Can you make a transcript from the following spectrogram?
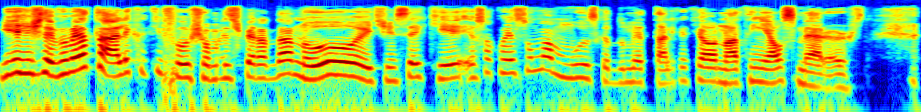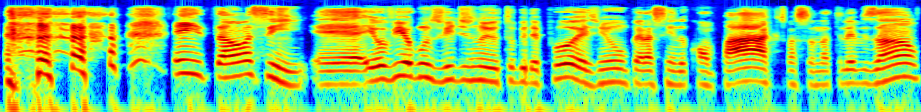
E a gente teve o Metallica, que foi o show mais esperado da noite, não sei o quê. Eu só conheço uma música do Metallica, que é o Nothing Else Matters. então, assim, é, eu vi alguns vídeos no YouTube depois, vi um pedacinho do compacto passando na televisão.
